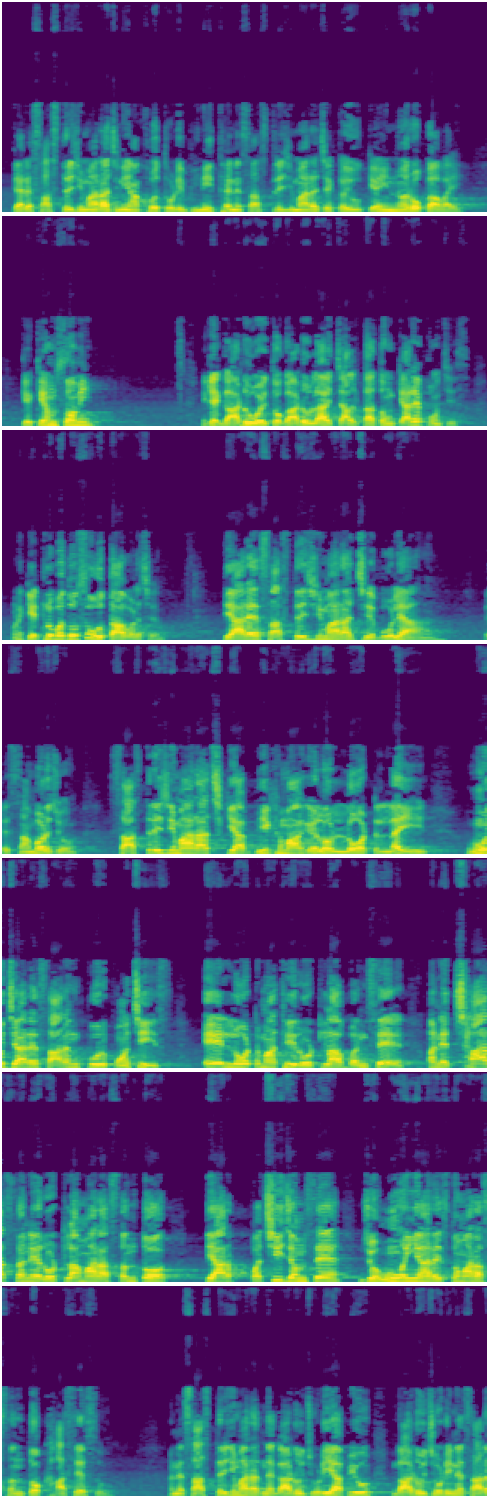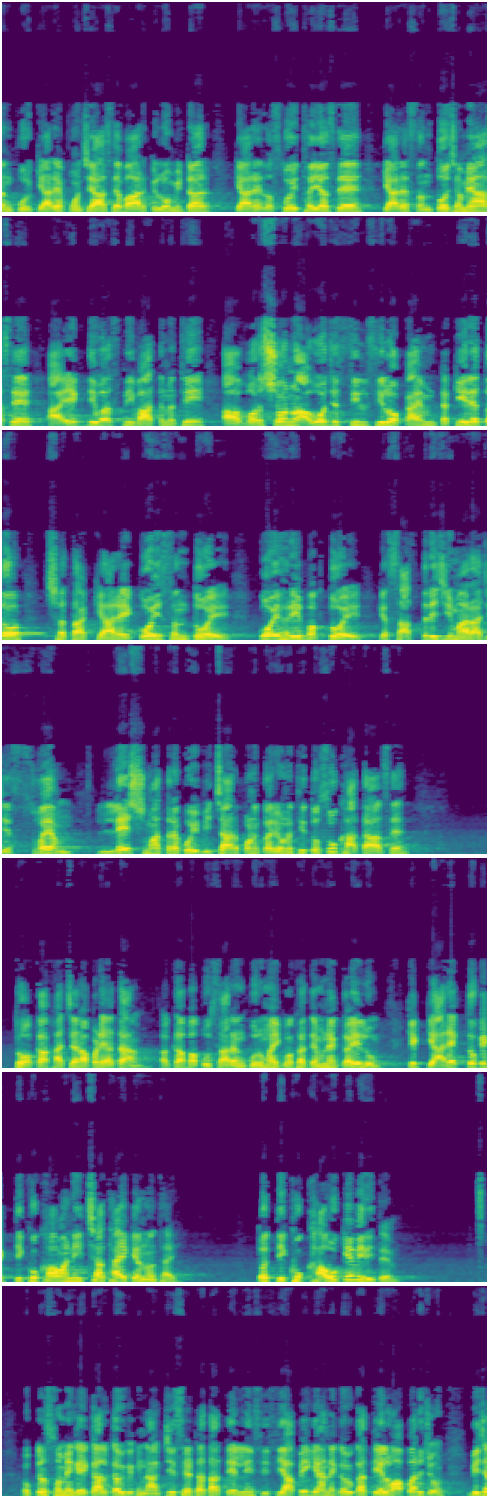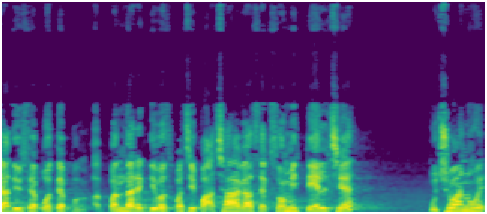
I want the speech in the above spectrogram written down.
ત્યારે શાસ્ત્રીજી મહારાજની આંખો થોડી ભીની થઈને શાસ્ત્રીજી મહારાજે કહ્યું કે, અહીં ન રોકાવાય. કે, કેમ સ્વામી? કે, ગાડું હોય તો ગાડું લાય, ચાલતા તો હું ક્યારે પહોંચીશ? પણ કેટલું બધું શું ઉતાવળ છે? ત્યારે શાસ્ત્રીજી મહારાજ જે બોલ્યા, એ સાંભળજો. શાસ્ત્રીજી મહારાજ કે આ ભીખ માગેલો લોટ લઈ, હું જ્યારે સારંગપુર પહોંચીશ, એ લોટમાંથી રોટલા બનશે અને છાસ અને રોટલા મારા સંતો ત્યાર પછી જમશે. જો હું અહીંયા રહીશ તો મારા સંતો ખાશે શું? અને શાસ્ત્રીજી મહારાજને ગાડું જોડી આપ્યું. ગાડું જોડીને સારંગપુર ક્યારે પહોંચ્યા હશે? બાર કિલોમીટર. ક્યારે રસોઈ થઈ હશે? ક્યારે સંતો જમ્યા હશે? આ એક દિવસની વાત નથી. આ વર્ષોનો આવો જ સિલસિલો કાયમ ટકી રહેતો. છતાં ક્યારેય કોઈ સંતોએ, કોઈ હરિભક્તોએ કે શાસ્ત્રીજી મહારાજે સ્વયં લેશ માત્ર કોઈ વિચાર પણ કર્યો નથી તો શું ખાતા હશે? તો અકા ખાચર આપણે હતા. અકા બાપુ સારંગપુરમાં એક વખત એમને કહેલું કે ક્યારેક તો કંઈક તીખું ખાવાની ઈચ્છા થાય કે ન થાય? તો તીખું ખાવું કેવી રીતે ડોક્ટર સ્વામી ગઈકાલ કહ્યું કે નાગજી શેઠ હતા, તેલની શીશી આપી ગયા અને કહ્યું કે તેલ વાપરજો. બીજા દિવસે પોતે પંદરેક દિવસ પછી પાછા આવ્યા છે. સ્વામી, તેલ છે? પૂછવાનું હોય?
